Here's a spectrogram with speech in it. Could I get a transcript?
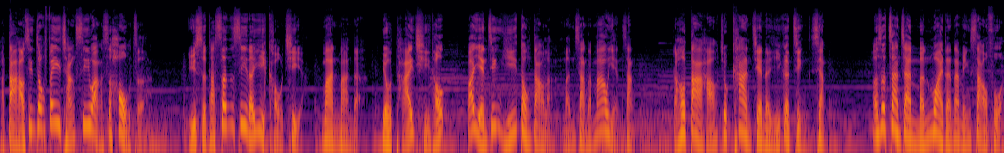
啊！大豪心中非常希望是后者，于是他深吸了一口气啊，慢慢的又抬起头，把眼睛移动到了门上的猫眼上，然后大豪就看见了一个景象，而是站在门外的那名少妇，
